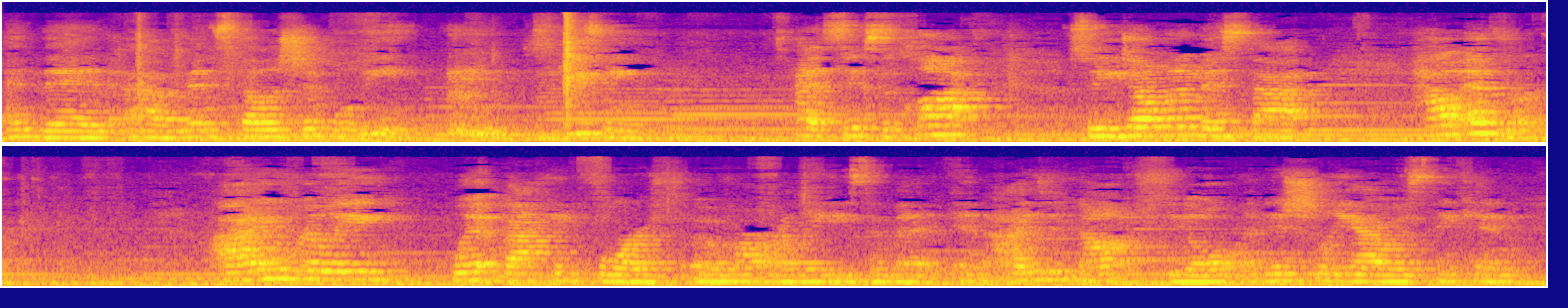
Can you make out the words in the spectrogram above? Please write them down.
and then uh, Men's Fellowship will be, excuse me, at 6 o'clock. So you don't want to miss that. However, I really went back and forth over Our Ladies event, and I did not feel, initially I was thinking,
